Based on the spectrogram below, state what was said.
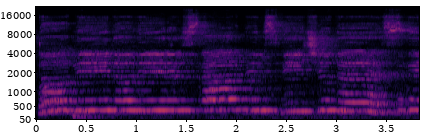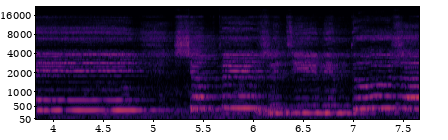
тобі довірив скарб він свій чудесний, щоб ти в житті ним дуже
